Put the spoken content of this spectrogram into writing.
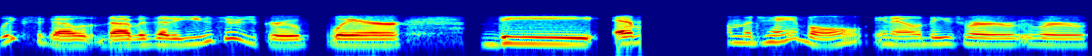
weeks ago, that I was at a users group where the everything on the table. You know, these were were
